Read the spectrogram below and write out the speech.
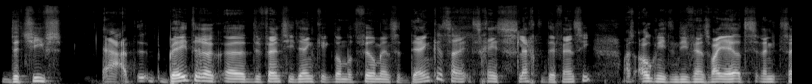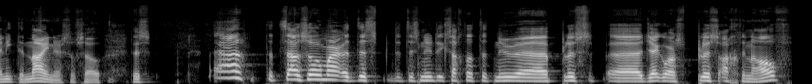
de Chiefs... Ja, betere eh, defensie denk ik dan dat veel mensen denken. Het, zijn, is geen slechte defensie. Maar het is ook niet een defense waar je... Het, is, het zijn niet de Niners of zo. Dus ja, dat zou zomaar... Het is, het is nu, ik zag dat het nu eh, plus, eh, Jaguars plus 8,5.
